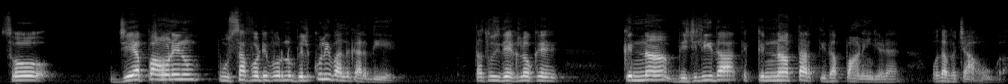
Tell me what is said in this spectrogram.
ਸੋ ਜੇ ਆਪਾਂ ਹੁਣ ਇਹਨੂੰ ਪੂਸਾ 44 ਨੂੰ ਬਿਲਕੁਲ ਹੀ ਬੰਦ ਕਰ ਦਈਏ, ਤਾਂ ਤੁਸੀਂ ਦੇਖ ਲਓ ਕਿ ਕਿੰਨਾ ਬਿਜਲੀ ਦਾ ਤੇ ਕਿੰਨਾ ਧਰਤੀ ਦਾ ਪਾਣੀ ਜਿਹੜਾ ਉਹਦਾ ਬਚਾਅ ਹੋਊਗਾ।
